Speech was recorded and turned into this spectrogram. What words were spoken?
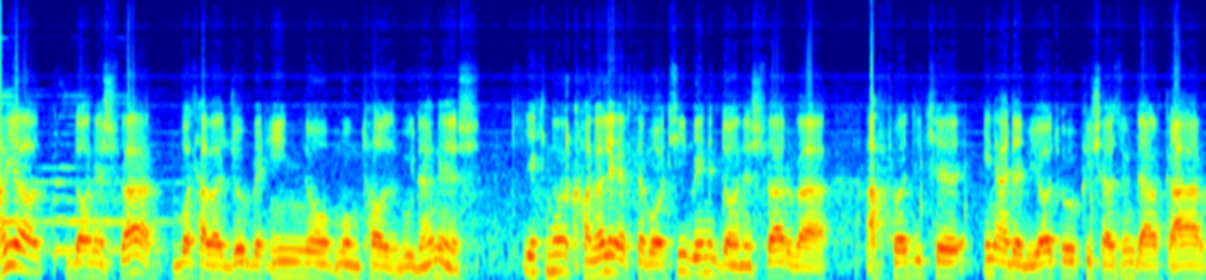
آیا دانشور با توجه به این نوع ممتاز بودنش یک نوع کانال ارتباطی بین دانشور و افرادی که این ادبیات رو پیش از اون در غرب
